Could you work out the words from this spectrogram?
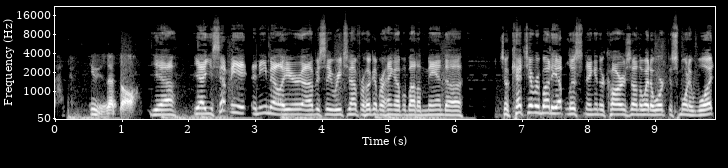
I'm confused. That's all. Yeah, yeah. You sent me an email here, obviously reaching out for Hook Up or Hang Up about Amanda. So catch everybody up listening in their cars on the way to work this morning. What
